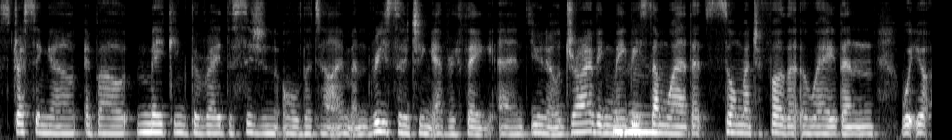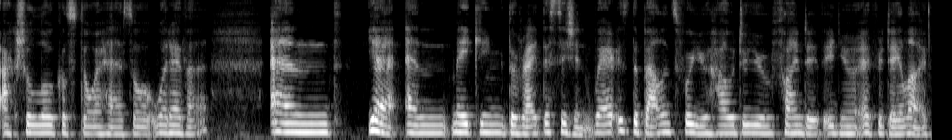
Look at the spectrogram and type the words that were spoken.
stressing out about making the right decision all the time and researching everything and you know driving maybe mm-hmm. somewhere that's so much further away than what your actual local store has or whatever. And yeah and making the right decision. Where is the balance for you? How do you find it in your everyday life?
